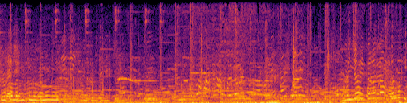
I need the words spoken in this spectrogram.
Kaya pala dito mag-ano, no? Camping-camping. Ay, Joy, tara na. Dali.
